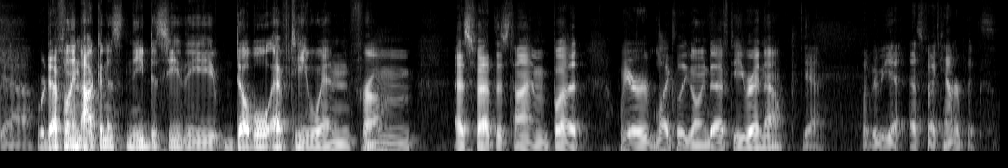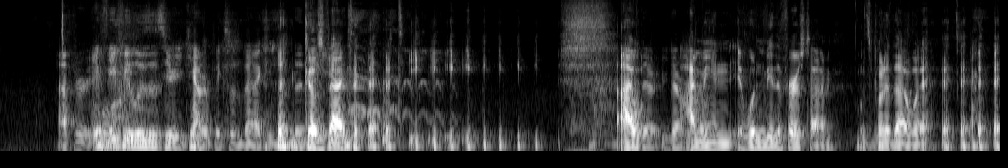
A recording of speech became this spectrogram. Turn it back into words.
Yeah. we're definitely not going to need to see the double FD win from SFAT this time, but we are likely going to FD right now. Yeah, but maybe yeah, SFAT counterpicks. After if, if he loses here, you counterpicks him back. And Goes back to FD. I, I mean, it wouldn't be the first time. Let's put it that way.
